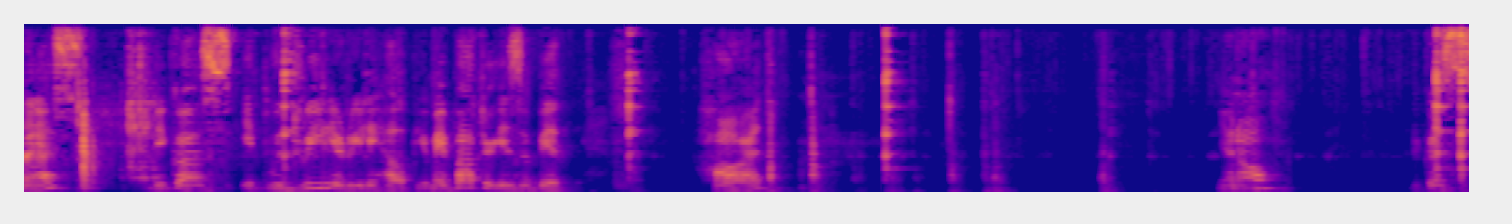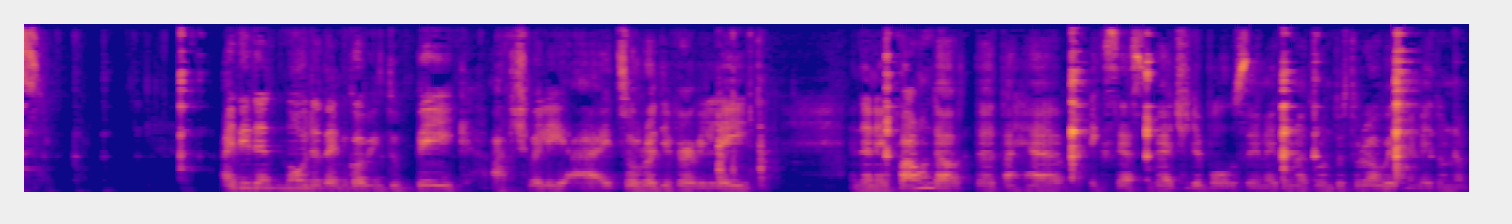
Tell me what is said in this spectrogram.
press because it would really, really help you. My butter is a bit hard, you know, because I didn't know that I'm going to bake. Actually, it's already very late. And then I found out that I have excess vegetables and I do not want to throw it. And I do not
